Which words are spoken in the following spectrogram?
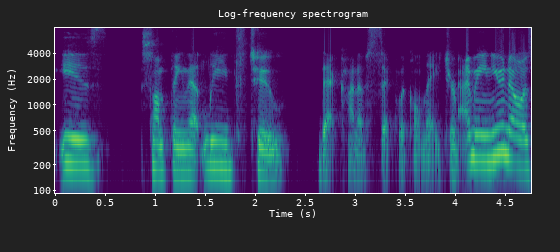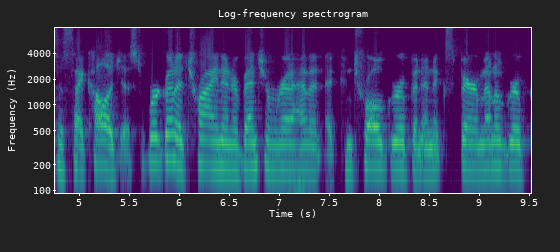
is something that leads to that kind of cyclical nature. I mean, you know, as a psychologist, we're going to try an intervention. We're going to have a, a, control group and an experimental group,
